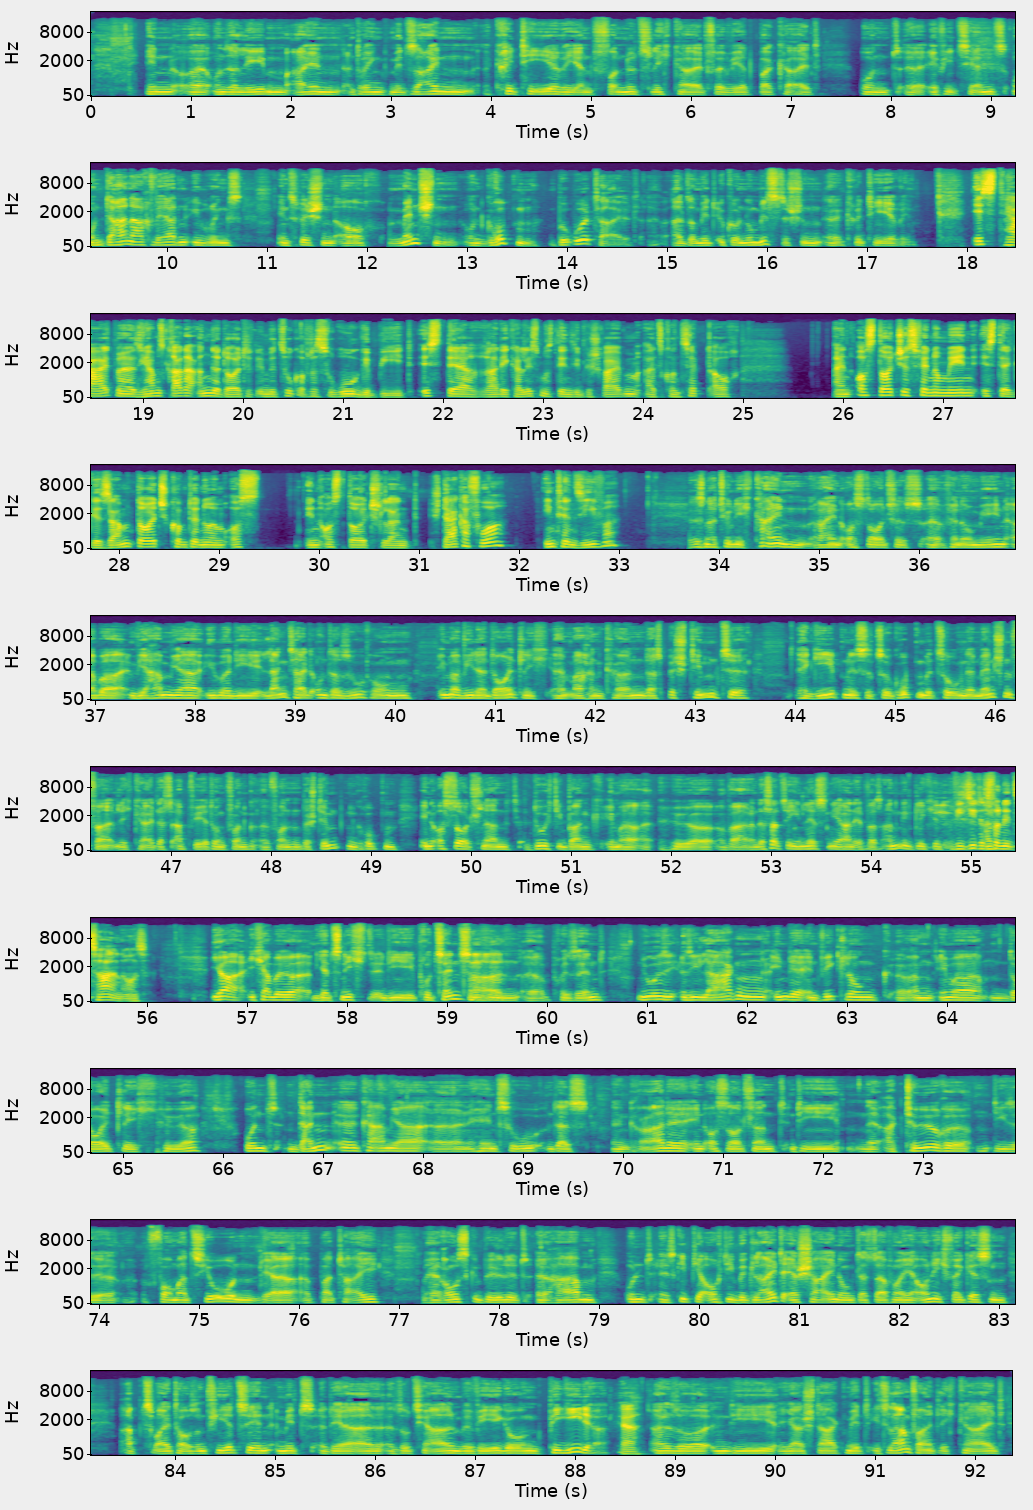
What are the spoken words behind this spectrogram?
in äh, unser Leben eindringt mit seinen Kriterien von Nützlichkeit, Verwertbarkeit und Effizienz. Und danach werden übrigens inzwischen auch Menschen und Gruppen beurteilt, also mit ökonomistischen äh, Kriterien. Ist, Herr Heidmeier, Sie haben es gerade angedeutet in Bezug auf das Ruhrgebiet, ist der Radikalismus, den Sie beschreiben, als Konzept auch ein ostdeutsches Phänomen? Ist der gesamtdeutsch? Kommt er nur im Ost, in Ostdeutschland stärker vor? Intensiver? Das ist natürlich kein rein ostdeutsches äh, Phänomen, aber wir haben ja über die Langzeituntersuchungen immer wieder deutlich äh, machen können, dass bestimmte Ergebnisse zur gruppenbezogenen Menschenfeindlichkeit, dass Abwertung von, äh, von bestimmten Gruppen in Ostdeutschland durch die Bank immer höher waren. Das hat sich in den letzten Jahren etwas angeglichen. Wie sieht das von den Zahlen aus? Ja, ich habe jetzt nicht die Prozentzahlen mhm. äh, präsent, nur sie, sie, lagen in der Entwicklung äh, immer deutlich höher. Und dann äh, kam ja äh, hinzu, dass äh, gerade in Ostdeutschland die äh, Akteure diese Formation der Partei herausgebildet äh, haben. Und es gibt ja auch die Begleiterscheinung, das darf man ja auch nicht vergessen, ab 2014 mit der sozialen Bewegung Pegida, ja. also die ja stark mit Islamfeindlichkeit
